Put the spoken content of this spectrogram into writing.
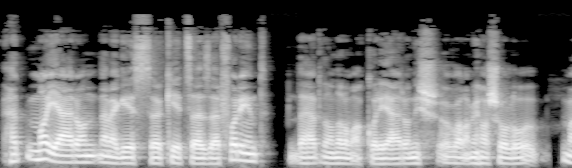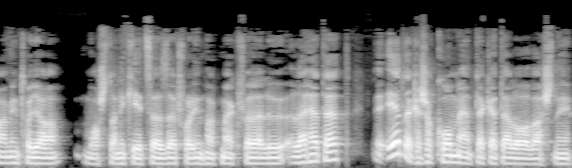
hát mai áron nem egész 200 ezer forint, de hát gondolom akkori áron is valami hasonló, mármint hogy a mostani 200 ezer forintnak megfelelő lehetett. Érdekes a kommenteket elolvasni,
